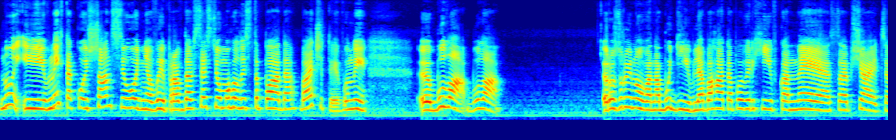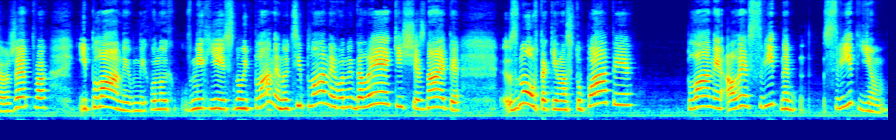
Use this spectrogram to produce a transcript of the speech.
Ну і в них такий шанс сьогодні виправдався 7 листопада. Бачите, вони була, була розруйнована будівля, багатоповерхівка, не сообщається о жертвах. І плани в них, воно, в них є існують плани, але ці плани вони далекі ще, знаєте, знов таки наступати. Плани, але світ не світ їм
